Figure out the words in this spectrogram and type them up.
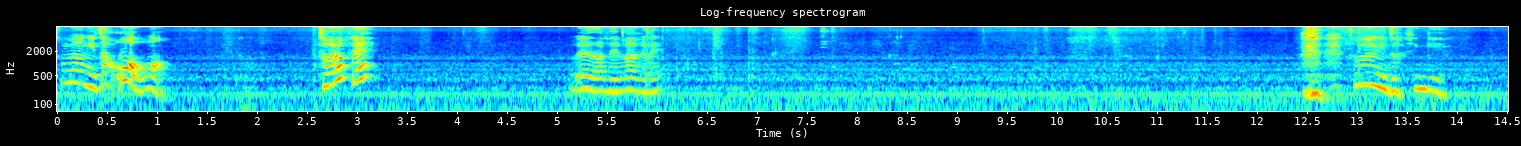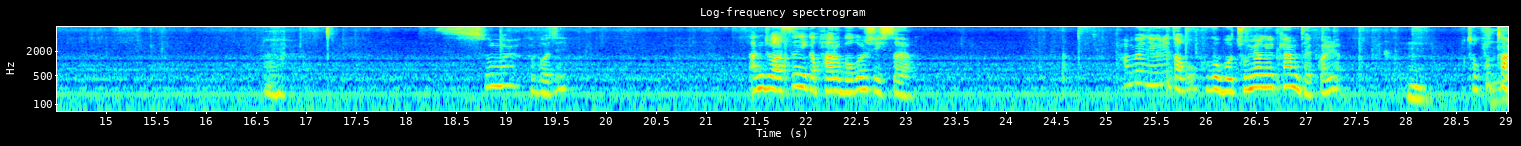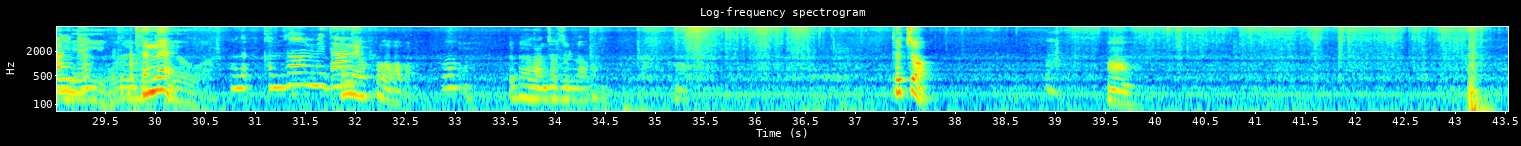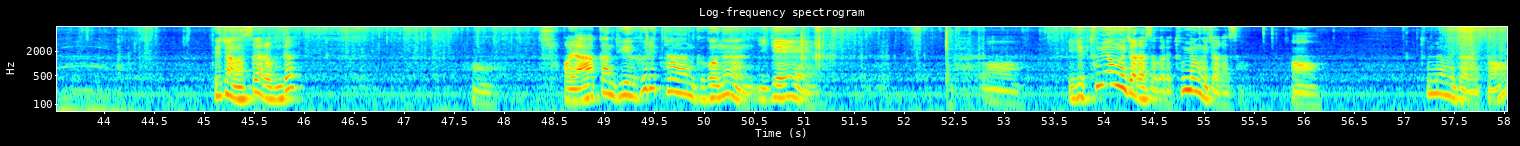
투명이자 우와 우와 저요 배? 왜 나 배박을 해? 투명이자 신기해 응. 스물 그 뭐지? 안주 왔으니까 바로 먹을 수 있어요 화면이 흐리다고? 그거 뭐 조명 이렇게 하면 될걸요? 응. 저 코트 아닌데요? 음. 됐네. 오늘 감사합니다. 근데 옆으로 가봐봐. 어? 옆에 가서 앉아서 일로 와봐. 어. 됐죠? 어. 되지 않았어요, 여러분들? 어. 어, 약간 뒤에 흐릿한 그거는 이게 어 이게 투명 의자라서 그래, 투명 의자라서. 어. 투명 의자라서.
